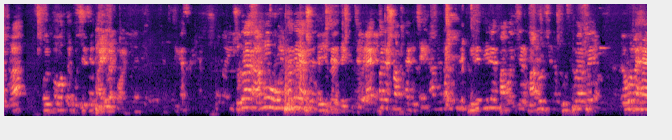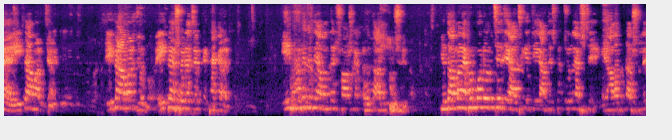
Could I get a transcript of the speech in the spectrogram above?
আমরা ঐক্যমত্যে বুঝেছি ভাই ভাই পরে। ঠিক আছে? সুতরাং আমি ওইভাবেই আসলে চাই একবারে সব চাই ধীরে ধীরে বাংলাদেশের মানুষ বুঝতে পারবে বলবে হ্যাঁ এইটা আমার চাই। এইটা আমার জন্য। এইটা স্বৈরাচারকে রাখবে। এইভাবে যদি আমাদের সংস্কারটা হতো, আমি খুশি হতাম। কিন্তু আমার এখন মনে হচ্ছে যে আজকে যে আদেশটা চলে আসছে, এই আলাপটা আসলে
